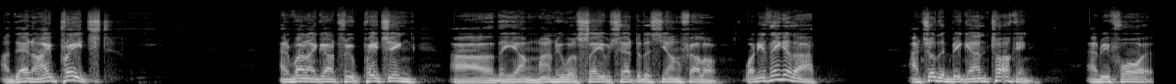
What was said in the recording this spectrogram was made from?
And then I preached. And when I got through preaching, uh, the young man who was saved said to this young fellow, What do you think of that? And so they began talking. And before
